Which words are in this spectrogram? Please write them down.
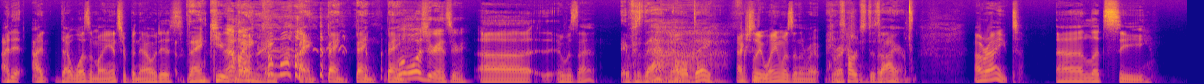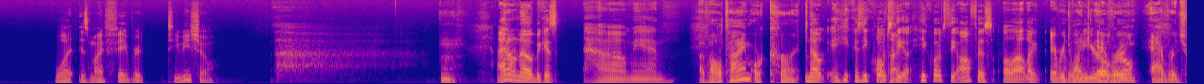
I did. I that wasn't my answer, but now it is. Thank you. Oh, bang, come bang, bang, bang, bang, bang. What was your answer? Uh, it was that. it was that all day. Actually, Wayne was in the right direction. His heart's but- desire. All right. Uh, let's see. What is my favorite TV show? I don't know because oh man, Of all time or current? no, because he, quotes the he quotes The Office a lot, like every twenty Like year old every girl. average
